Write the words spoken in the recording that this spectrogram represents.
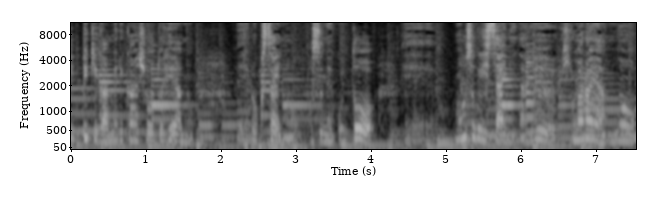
1匹がアメリカンショートヘアの、6歳のオス猫と、もうすぐ1歳になるヒマラヤンの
